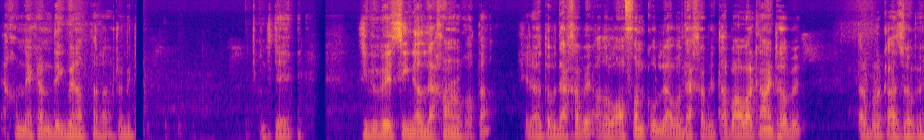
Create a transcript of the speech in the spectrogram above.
এখন এখানে দেখবেন আপনারা অটোমেটিক যে জিপিপি সিগনাল দেখানোর কথা, সেটা হয়তো দেখাবে, অথবা অফ অন করলে আবার দেখাবে, তারপর আবার কানেক্ট হবে, তারপর কাজ হবে।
